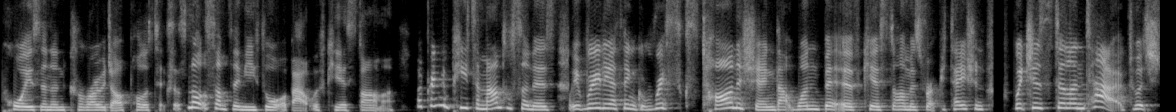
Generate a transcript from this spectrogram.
poison and corrode our politics. That's not something you thought about with Keir Starmer. But bringing Peter Mandelson is, it really, I think, risks tarnishing that one bit of Keir Starmer's reputation, which is still intact, which,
